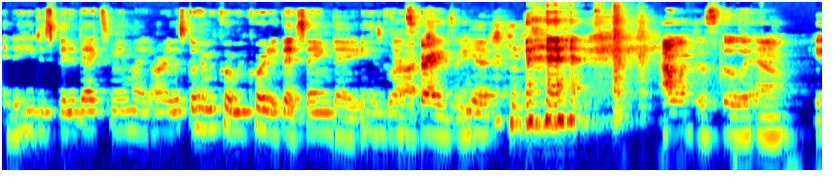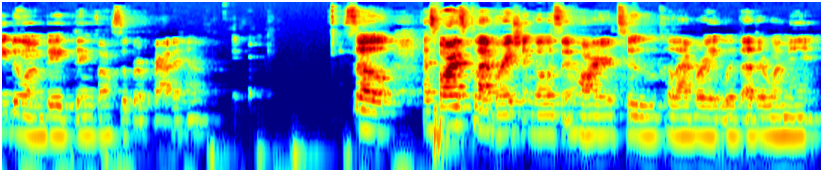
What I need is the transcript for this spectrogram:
and then he just spit it back to me. I'm like, "All right, let's go ahead and record." Recorded that same day in his garage. That's crazy. Yeah. I went to school with him. He doing big things. I'm super proud of him. So, as far as collaboration goes, is it harder to collaborate with other women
